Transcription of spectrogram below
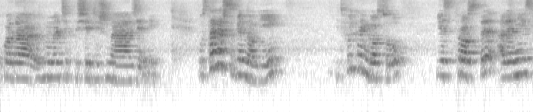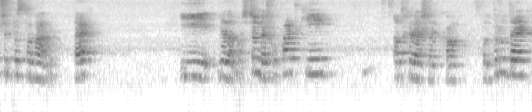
układa w momencie, gdy siedzisz na ziemi. Ustawiasz sobie nogi i twój kręgosłup jest prosty, ale nie jest przyprostowany, tak? I wiadomo, ściągasz łopatki, odchylasz lekko podbródek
